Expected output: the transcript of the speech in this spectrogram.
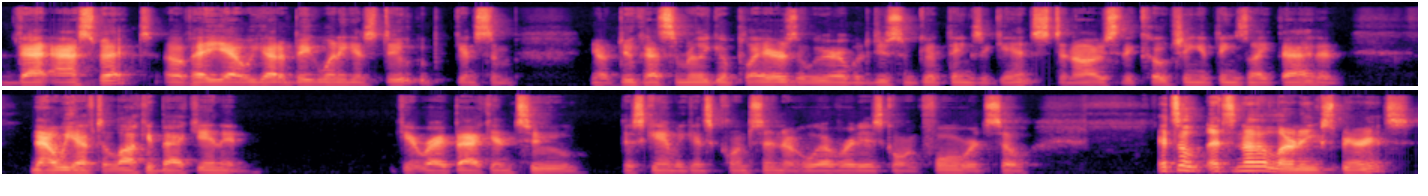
that aspect of, hey, yeah, we got a big win against Duke, against some, you know, Duke had some really good players that we were able to do some good things against, and obviously the coaching and things like that. And now we have to lock it back in and get right back into this game against Clemson or whoever it is going forward. So it's a it's another learning experience.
